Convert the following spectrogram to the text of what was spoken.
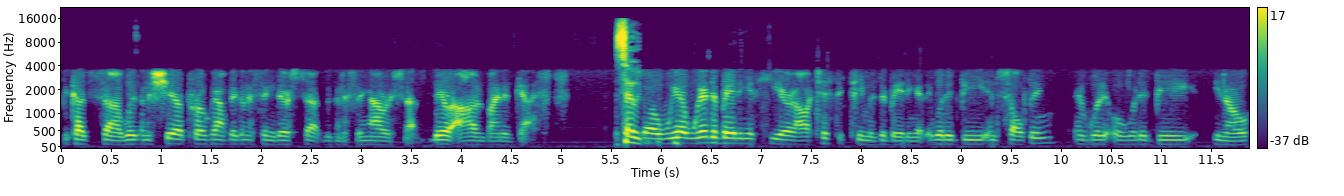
because uh, we're going to share a program. They're going to sing their set. We're going to sing our set. They're our invited guests. So, so we're we're debating it here. Our artistic team is debating it. Would it be insulting, and would it, or would it be, you know,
